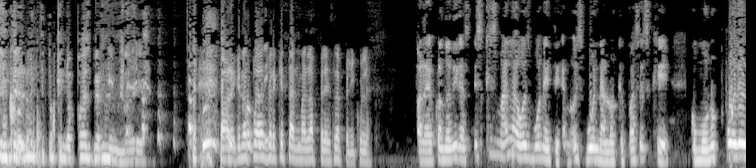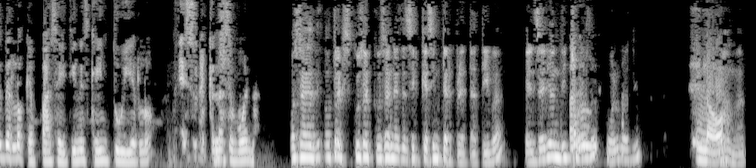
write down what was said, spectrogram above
Literalmente porque no puedes ver ni madre. Para que no puedas ver qué tan mala es la película. Para cuando digas, es que es mala o es buena, y te digan, no, es buena. Lo que pasa es que, como no puedes ver lo que pasa y tienes que intuirlo, eso es lo que la hace buena. O sea, otra excusa que usan es decir que es interpretativa. ¿En serio han dicho eso o algo así? No. No,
